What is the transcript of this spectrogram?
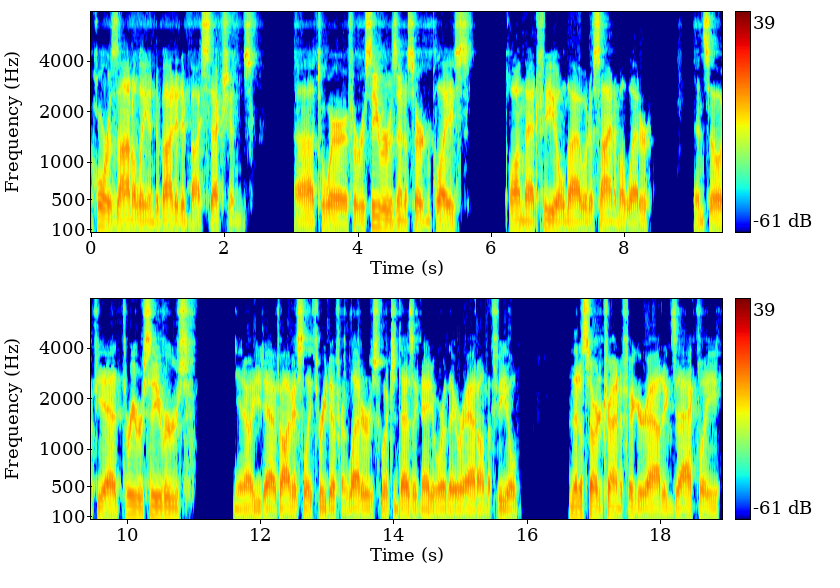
horizontally and divided it by sections uh, to where if a receiver was in a certain place on that field, I would assign him a letter. And so if you had three receivers, you know, you'd have obviously three different letters which designated where they were at on the field. And then I started trying to figure out exactly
